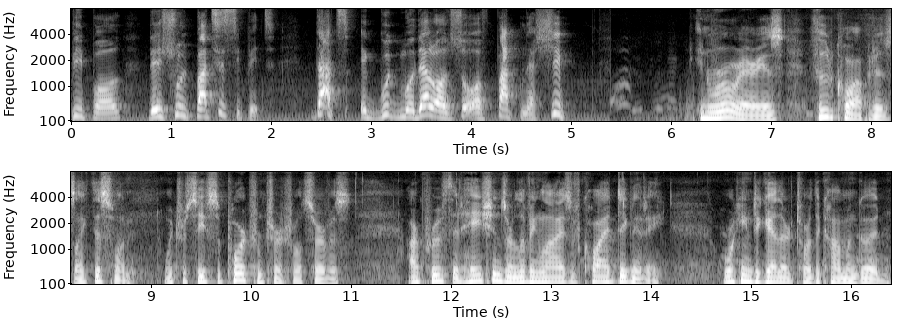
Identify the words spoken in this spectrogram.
people they should participate. That's a good model also of partnership. In rural areas, food cooperatives like this one, which receive support from Church World Service, are proof that Haitians are living lives of quiet dignity, working together toward the common good.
